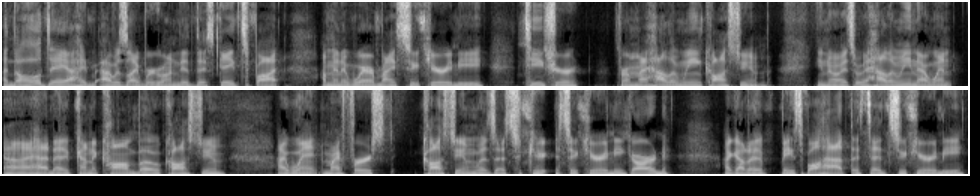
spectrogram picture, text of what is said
and the whole day I had I was like, we're going to the skate spot. I'm gonna wear my security t-shirt from my Halloween costume. You know, it's with Halloween. I went. Uh, I had a kind of combo costume. I went. My first costume was a, secu- a security guard. I got a baseball hat that said security,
